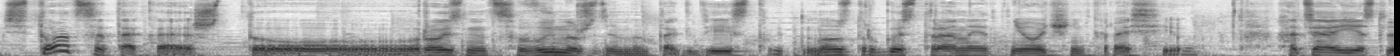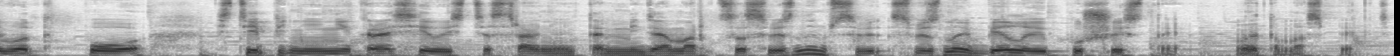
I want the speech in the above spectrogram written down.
ситуация такая, что розница вынуждена так действовать, но с другой стороны это не очень красиво. Хотя если вот по степени некрасивости сравнивать там медиамаркт со связным, связной белый и пушистый в этом аспекте.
